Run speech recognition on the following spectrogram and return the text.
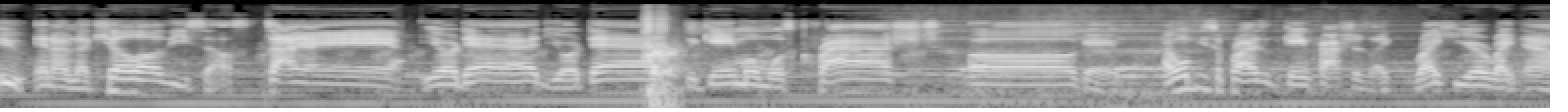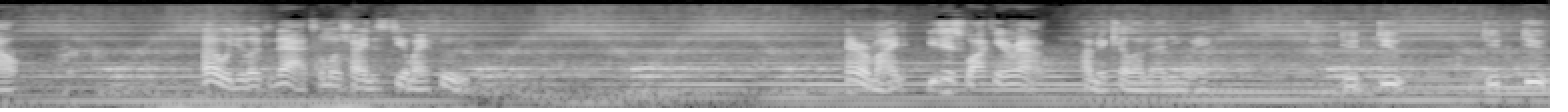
Ooh, and I'm gonna kill all these cells. You're dead, you're dead. The game almost crashed. Okay. I won't be surprised if the game crashes, like, right here, right now. Oh, would you look at that? Someone's trying to steal my food. Never mind. He's just walking around. I'm gonna kill him anyway. Doot doot. Doot doot.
